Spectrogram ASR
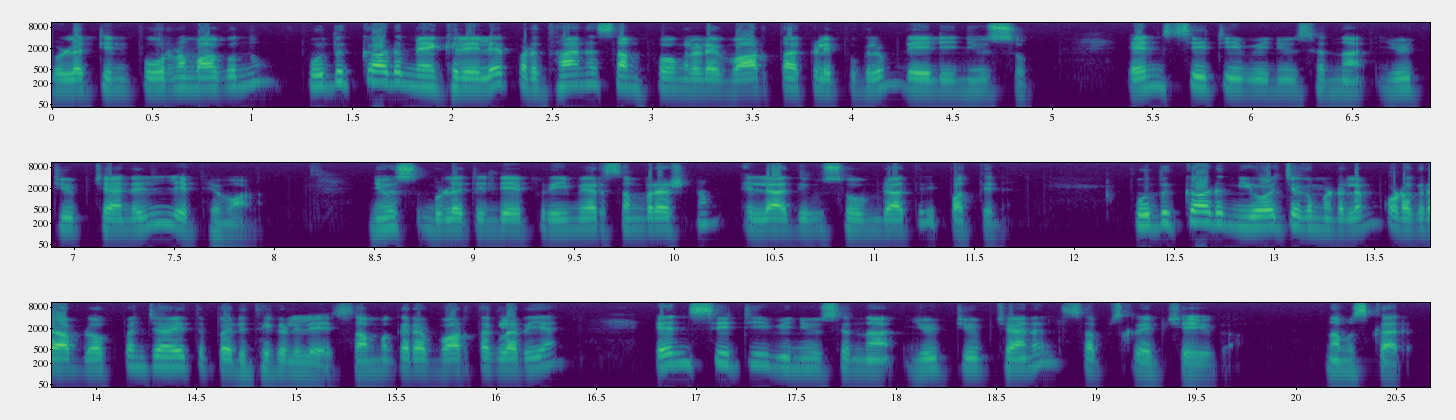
ബുള്ളറ്റിൻ പൂർണമാകുന്നു. പുതുക്കാട് മേഖലയിലെ പ്രധാന സംഭവങ്ങളുടെ വാർത്താക്ലിപ്പുകളും ഡെയിലി ന്യൂസും. N C T V news എന്ന യൂട്യൂബ് ചാനലിൽ ലഭ്യമാണ്. ന്യൂസ് ബുള്ളറ്റിന്റെ പ്രീമിയർ സംപ്രേഷണം എല്ലാ ദിവസവും രാത്രി പത്തിന്. പുതുക്കാട് നിയോജക മണ്ഡലം കൊടകര ബ്ലോക്ക് പഞ്ചായത്ത് പരിധികളിലെ സമഗ്ര വാർത്തകളറിയാൻ N C T V news എന്ന യൂട്യൂബ് ചാനൽ സബ്സ്ക്രൈബ് ചെയ്യുക. നമസ്കാരം.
